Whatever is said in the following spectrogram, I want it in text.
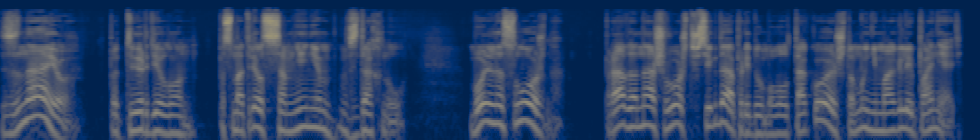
«Знаю», — подтвердил он, посмотрел с сомнением, вздохнул. «Больно сложно. Правда, наш вождь всегда придумывал такое, что мы не могли понять.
